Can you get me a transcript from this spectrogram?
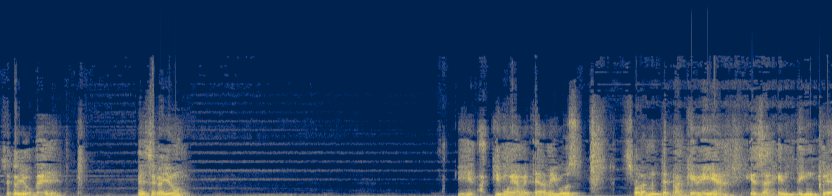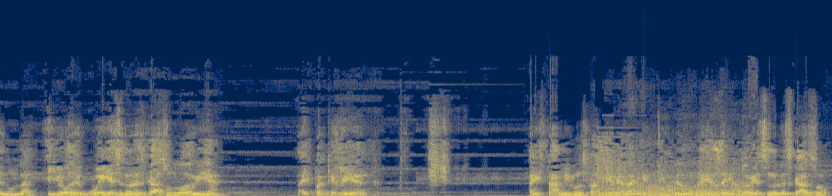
¿Se cayó qué? ¿Eh, se cayó? Y aquí me voy a meter, amigos. Solamente para que vean esa gente incrédula. Y yo de güey haciéndoles caso todavía. Ahí para que vean. Ahí está, amigos, para que vean la gente incrédula esa. Yo todavía haciéndoles caso.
